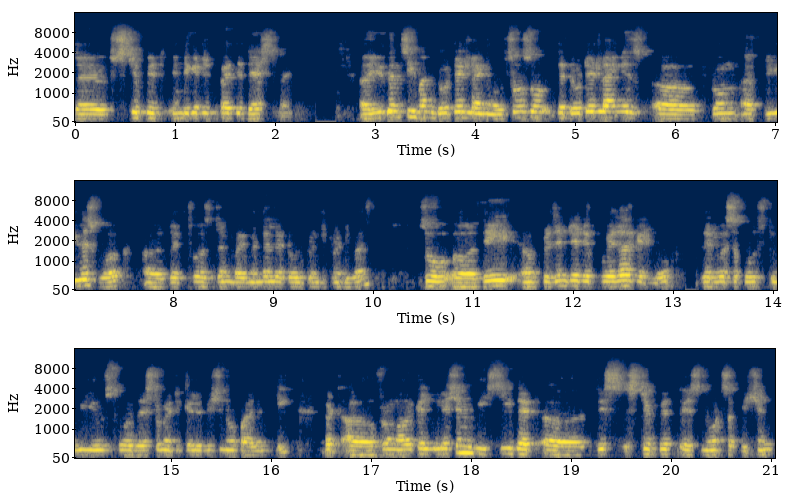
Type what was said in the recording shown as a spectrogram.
the strip is indicated by the dashed line. uh, you can see one dotted line also. So the dotted line is from a previous work that was done by Mandal et al. 2021. So they presented a quasar catalog that was supposed to be used for the astrometric elevation of ILMT. But uh, from our calculation, we see that this strip width is not sufficient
